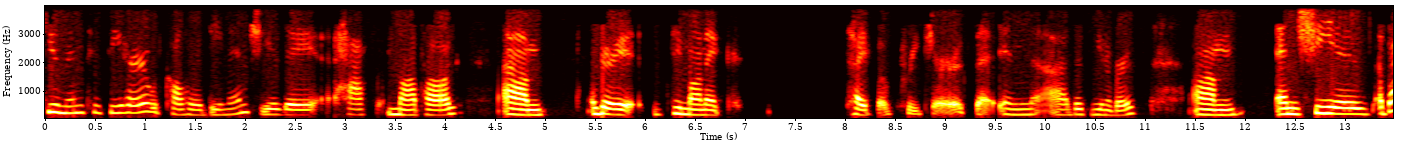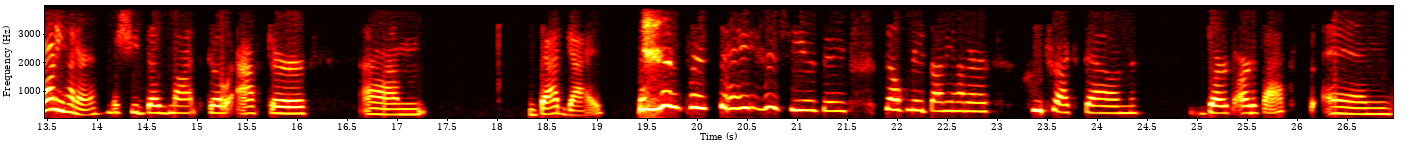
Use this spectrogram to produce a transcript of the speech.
human to see her would call her a demon. She is a half Matog, um, a very demonic type of creature set in uh, this universe. Um, and she is a bounty hunter, but she does not go after um, bad guys per se. She is a self-made bounty hunter who tracks down dark artifacts and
